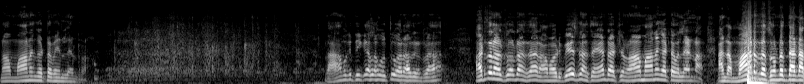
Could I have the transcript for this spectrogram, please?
நான் மானங்கட்டவன் இல்லைன்றான். நாமக்கு தீக்காலாம் ஒத்து வராதுன்றான் அடுத்த நாள் சொல்கிறான் சார் அவன் அப்படி பேசுகிறான் சார் ஏன்டா நான் மானம் கட்டவன் அந்த மானத்தை சொன்னது தான்டா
